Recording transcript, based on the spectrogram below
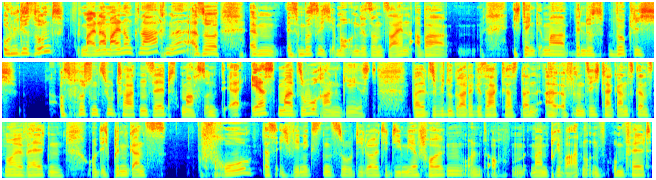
ungesund, meiner Meinung nach. Ne? Also ähm, es muss nicht immer ungesund sein, aber ich denke immer, wenn du es wirklich aus frischen Zutaten selbst machst und erstmal so rangehst, weil so wie du gerade gesagt hast, dann eröffnen sich da ganz, ganz neue Welten. Und ich bin ganz froh, dass ich wenigstens so die Leute, die mir folgen und auch in meinem privaten Umfeld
